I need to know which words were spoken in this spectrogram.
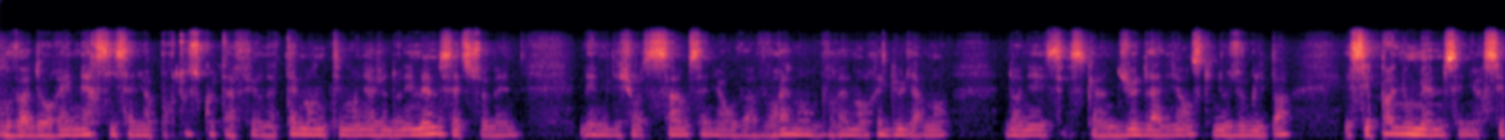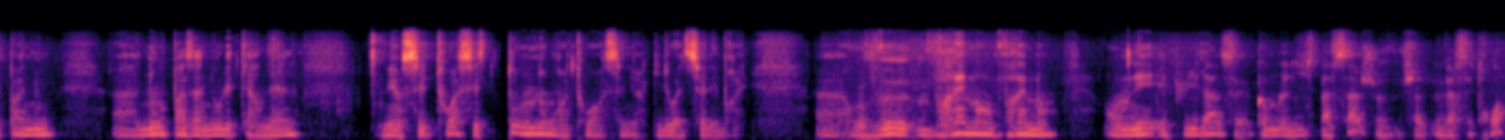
on veut adorer. Merci Seigneur pour tout ce que tu as fait. On a tellement de témoignages à donner, même cette semaine, même des choses simples, Seigneur. On va vraiment, vraiment régulièrement donner. C'est parce qu'un Dieu de l'alliance qui ne nous oublie pas. Et c'est pas nous-mêmes, Seigneur. C'est pas nous, euh, non pas à nous l'Éternel, mais c'est toi, c'est ton nom à toi, Seigneur, qui doit être célébré. Euh, on veut vraiment, vraiment. On est, et puis là, comme le dit ce passage, verset 3,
